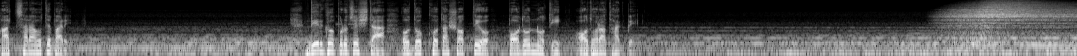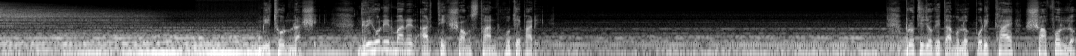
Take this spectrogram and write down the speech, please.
হাতছাড়া হতে পারে। দীর্ঘ প্রচেষ্টা ও দক্ষতা সত্ত্বেও পদোন্নতি অধরা থাকবে। মিথুন রাশি, গৃহ নির্মাণের আর্থিক সংস্থান হতে পারে। প্রতিযোগিতামূলক পরীক্ষায় সাফল্য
